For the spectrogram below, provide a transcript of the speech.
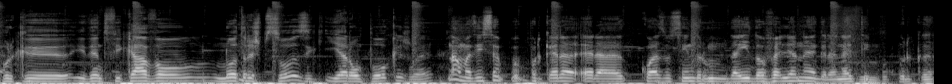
Porque identificavam noutras pessoas e, e eram poucas, não é? Não, mas isso é porque era, era quase o síndrome daí da ovelha negra, né? Tipo, porque.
